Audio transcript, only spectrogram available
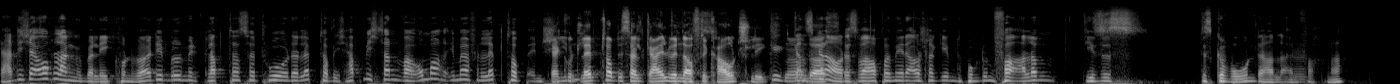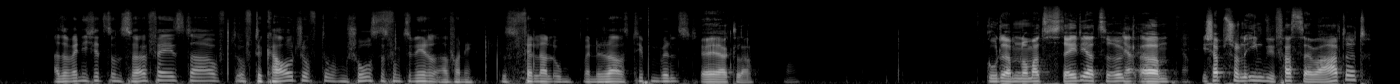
Da hatte ich ja auch lange überlegt, Convertible mit Klapptastatur oder Laptop. Ich habe mich dann, warum auch immer, für einen Laptop Ja entschieden. gut, Laptop ist halt geil, wenn du auf der Couch liegst. Ne? Ganz genau, das war auch bei mir der ausschlaggebende Punkt. Und vor allem dieses, das Gewohnte halt einfach, ne? Also wenn ich jetzt so ein Surface da auf, auf der Couch, auf, auf dem Schoß, das funktioniert halt einfach nicht. Das fällt halt um. Wenn du da was tippen willst. Ja, ja, klar. Gut, ähm, nochmal zu Stadia zurück. Ja, ähm, ja. Ich habe schon irgendwie fast erwartet,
